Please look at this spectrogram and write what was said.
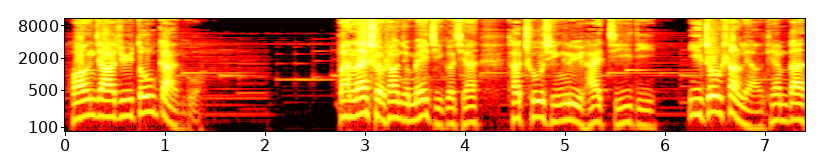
黄家驹都干过。本来手上就没几个钱，他出勤率还极低。一周上两天班，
